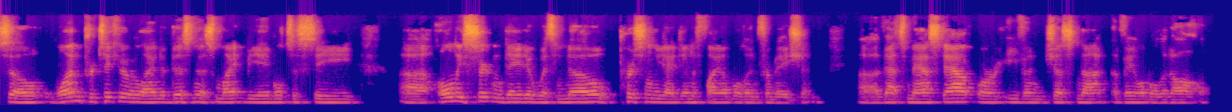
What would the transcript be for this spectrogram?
So one particular line of business might be able to see uh, only certain data with no personally identifiable information. Uh, that's masked out or even just not available at all.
